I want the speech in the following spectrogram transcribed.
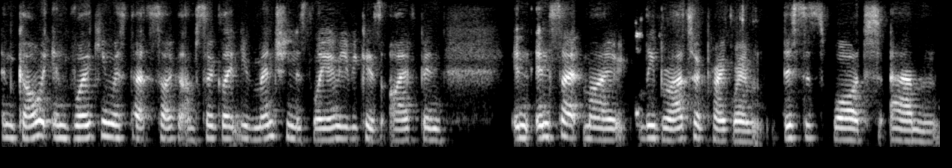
And going and working with that cycle i'm so glad you've mentioned this leomi because i've been in inside my liberato program this is what um,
